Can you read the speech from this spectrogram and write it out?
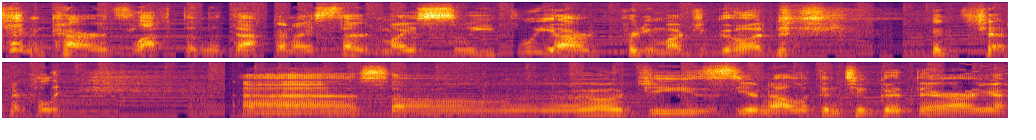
10 cards left in the deck when I start my sweep, we are pretty much good, generally. Uh, so... Oh geez, you're not looking too good there, are you?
